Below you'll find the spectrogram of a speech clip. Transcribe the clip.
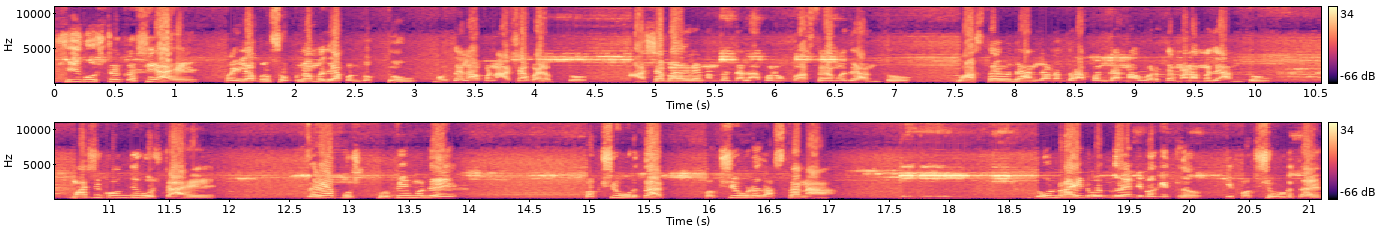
ही गोष्ट कशी आहे? पहिले आपण स्वप्नामध्ये आपण बघतो मग त्याला आपण आशा बाळगतो. आशा बाळगल्यानंतर त्याला आपण वास्तव्यामध्ये आणतो. वास्तव्यामध्ये आणल्यानंतर आपण त्यांना वर्तमानामध्ये आणतो. मग अशी कोणती गोष्ट आहे? जर या पुष- पृथ्वीमध्ये पक्षी उडतात पक्षी उडत असताना दोन राईट बंधू यांनी बघितलं की पक्षी उडतायत.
